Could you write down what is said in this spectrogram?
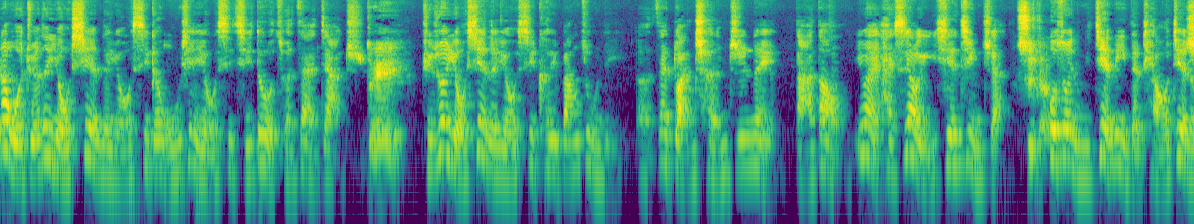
那我觉得有限的游戏跟无限游戏其实都有存在的价值。对，比如说有限的游戏可以帮助你。呃，在短程之内达到，因为还是要有一些进展，是的，或者说你建立你的条件的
